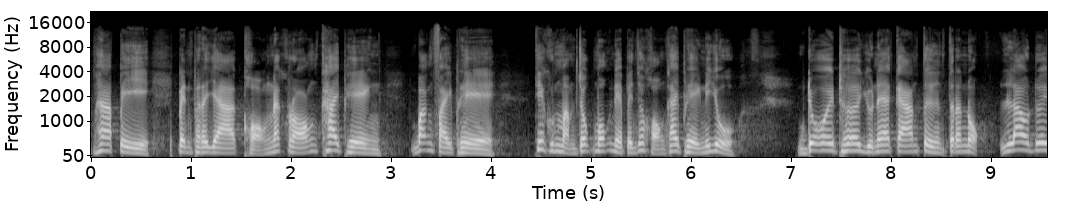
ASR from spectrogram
45 ปี เป็นภรรยาของนักร้องค่ายเพลง บั้งไฟเพลงที่คุณหม่ำจกมกเนี่ยเป็นเจ้าของค่ายเพลงนี้อยู่ โดยเธออยู่ในอาการตื่นตระหนกเล่าด้วย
